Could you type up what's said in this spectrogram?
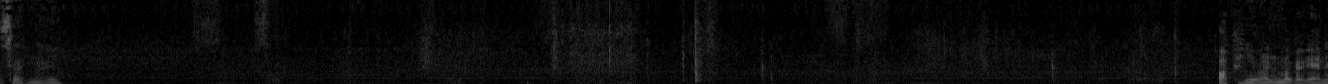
සරණයි. අපි නිවන් මඟ ගැන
